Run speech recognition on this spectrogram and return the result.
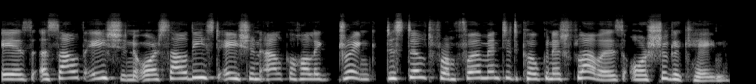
is a South Asian or Southeast Asian alcoholic drink distilled from fermented coconut flowers or sugarcane.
